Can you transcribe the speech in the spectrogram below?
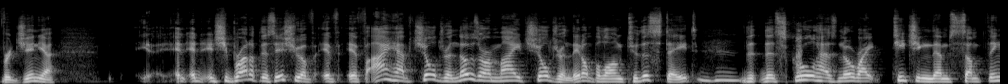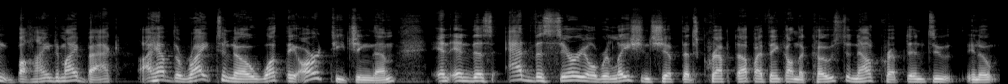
Virginia. And, and, she brought up this issue of if if I have children, those are my children. They don't belong to the state. Mm-hmm. The, the school has no right teaching them something behind my back. I have the right to know what they are teaching them. And, and this adversarial relationship that's crept up, I think, on the coast and now crept into, you know,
